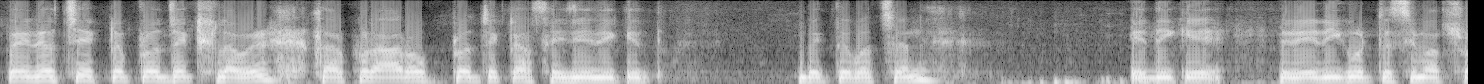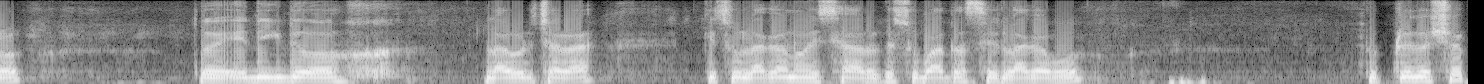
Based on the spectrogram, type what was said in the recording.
তো এটা হচ্ছে একটা প্রজেক্ট লাভের তারপর আরও প্রজেক্ট আছে এই যে এদিকে দেখতে পাচ্ছেন। এদিকে রেডি করতেছি মাত্র। তো এদিক দিয়েও লাউর ছাড়া কিছু লাগানো হয়েছে আরও কিছু আছে, লাগাবো। তো প্রিয় দর্শক,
